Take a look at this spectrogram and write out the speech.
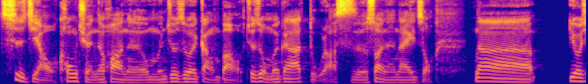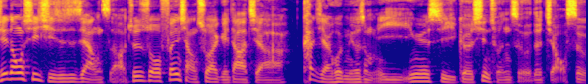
赤脚空拳的话呢，我们就是会杠爆，就是我们会跟他赌了，死了算的那一种。那有些东西其实是这样子啊，就是说分享出来给大家，看起来会没有什么意义，因为是一个幸存者的角色。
